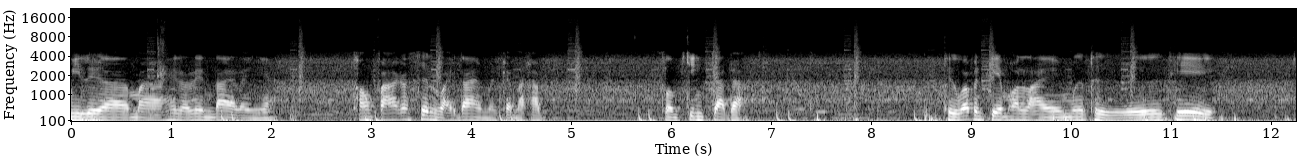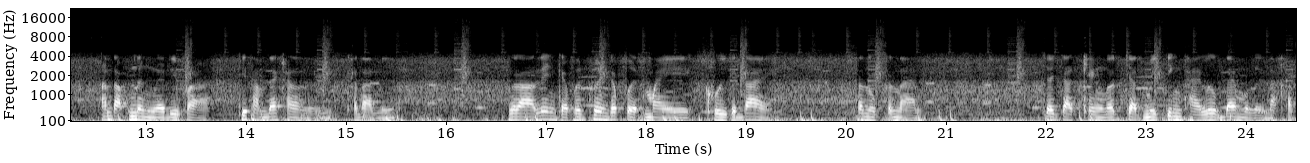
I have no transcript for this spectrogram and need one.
มีเรือมาให้เราเล่นได้อะไรเงี้ย ท้องฟ้าก็เคลื่อนไหวได้เหมือนกันนะครับ สมจริงจัดอะถือว่าเป็นเกมออนไลน์มือถือที่อันดับหนึ่งเลยดีฝ่าที่ทำได้ขนาดขนาดนี้ เวลาเล่นกับเพื่อนๆก็เปิดไมค์คุยกันได้ สนุกสนาน จะจัดแข่งรถจัดมิทติ้งถ่ายรูปได้หมดเลยนะครับ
